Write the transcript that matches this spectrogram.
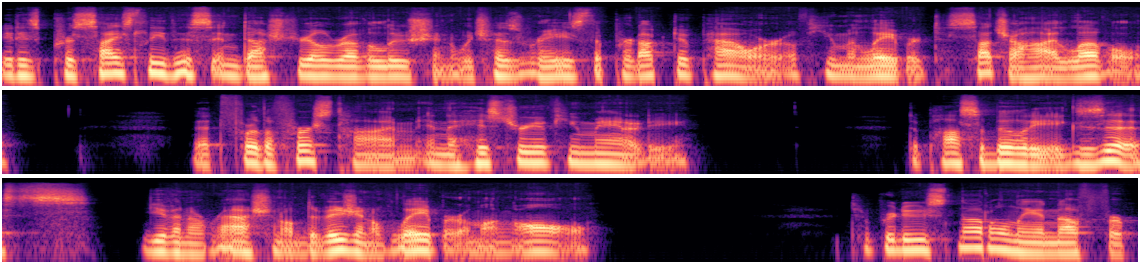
it is precisely this industrial revolution which has raised the productive power of human labor to such a high level that for the first time in the history of humanity, the possibility exists, given a rational division of labor among all, to produce not only enough for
